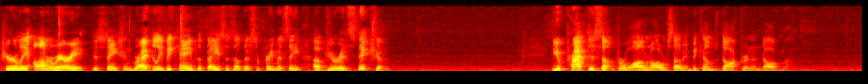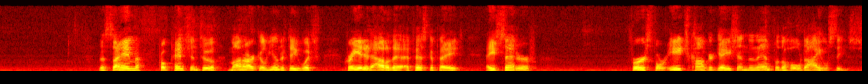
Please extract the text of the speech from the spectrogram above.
purely honorary distinction, gradually became the basis of the supremacy of jurisdiction. You practice something for a while, and all of a sudden it becomes doctrine and dogma. The same propension to monarchical unity which created out of the episcopate a center first for each congregation and then for the whole diocese,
